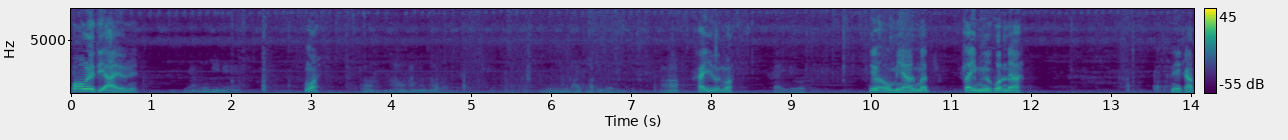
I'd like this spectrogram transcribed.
เป่าเลยตีไอ้ยเดี๋ยวนี่ยังบ่มีแม่ห่วยเอาเอาห่างมันเท่ากันอู้หลายจับอยู่เลยอ๋อใครอยู่นั่นวะได้อยู่เดี๋ยวเอาเมียมันมาใส่มือคนเด้อนี่ครับ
